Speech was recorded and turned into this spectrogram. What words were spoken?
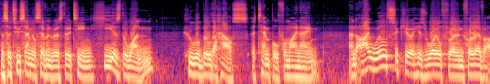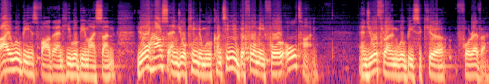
And so 2 Samuel 7, verse 13 He is the one who will build a house, a temple for my name. And I will secure his royal throne forever. I will be his father, and he will be my son. Your house and your kingdom will continue before me for all time, and your throne will be secure forever.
